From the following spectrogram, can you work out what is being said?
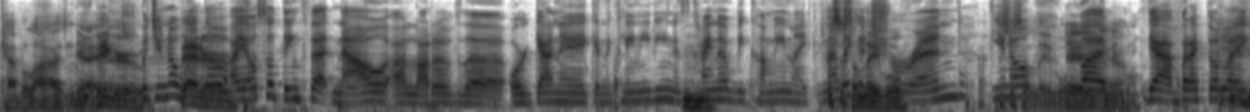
capitalize and Yeah, be bigger. sure. But you know better. what though? I also think that now a lot of the organic and the clean eating is mm-hmm. kind of becoming like not It's just like a a, trend. You it's know, just a label. Yeah, it is but a label. yeah, but I feel like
